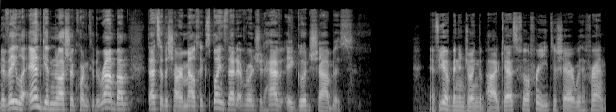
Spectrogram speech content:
Nevela and Gidanasha, according to the Rambam. That's how the Shar HaMelech explains that. Everyone should have a good Shabbos. If you have been enjoying the podcast, feel free to share it with a friend.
